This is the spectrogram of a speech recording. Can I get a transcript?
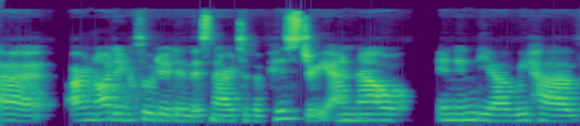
uh, are not included in this narrative of history. And now in India, we have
